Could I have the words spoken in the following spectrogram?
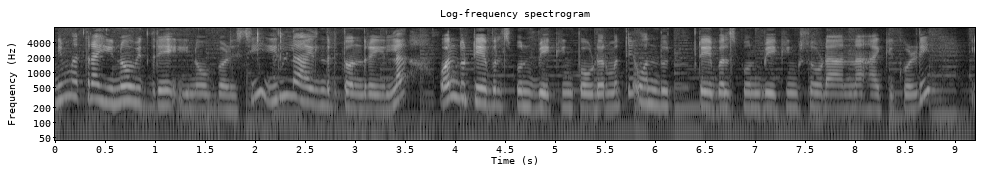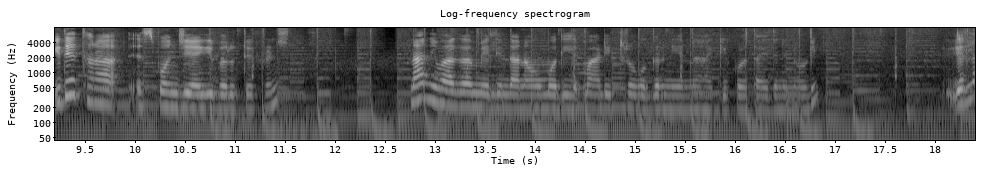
ನಿಮ್ಮ ಹತ್ರ ಇನೋವಿದ್ದರೆ ಇನೋ ಬಳಸಿ, ಇಲ್ಲ ಅಂದರೆ ತೊಂದರೆ ಇಲ್ಲ. ಒಂದು ಟೇಬಲ್ ಸ್ಪೂನ್ ಬೇಕಿಂಗ್ ಪೌಡರ್ ಮತ್ತು ಒಂದು ಟೇಬಲ್ ಸ್ಪೂನ್ ಬೇಕಿಂಗ್ ಸೋಡಾನ ಹಾಕಿಕೊಳ್ಳಿ. ಇದೇ ಥರ ಸ್ಪಾಂಜಿಯಾಗಿ ಬರುತ್ತೆ ಫ್ರೆಂಡ್ಸ್. ನಾನಿವಾಗ ಮೇಲಿಂದ ನಾವು ಮೊದಲು ಮಾಡಿಟ್ಟಿರೋ ಒಗ್ಗರಣೆಯನ್ನು ಹಾಕಿಕೊಳ್ತಾ ಇದ್ದೀನಿ ನೋಡಿ. ಎಲ್ಲ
